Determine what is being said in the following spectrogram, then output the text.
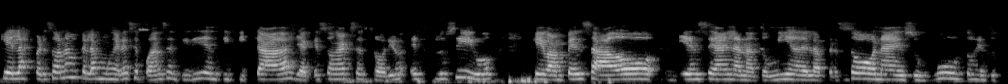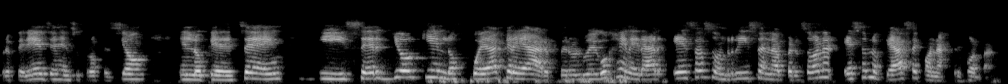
que las personas, aunque las mujeres se puedan sentir identificadas, ya que son accesorios exclusivos que van pensados bien sea en la anatomía de la persona, en sus gustos, en sus preferencias, en su profesión, en lo que deseen, y ser yo quien los pueda crear, pero luego generar esa sonrisa en la persona, eso es lo que hace con Astrid Jordán.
